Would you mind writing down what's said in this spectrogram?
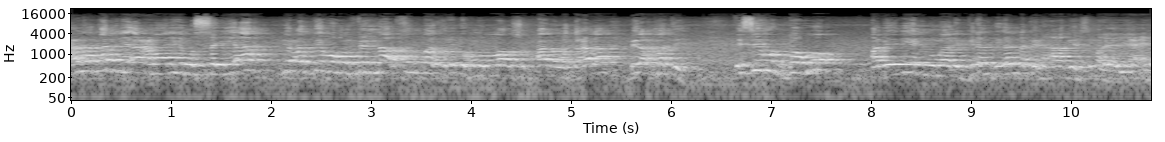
على قدر أعمالهم السيئة يعذبهم في النار ثم يخرجهم الله سبحانه وتعالى برحمته. اسم البهو أبيني النمان الجرد قال لك إن هذا اسم يا عين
